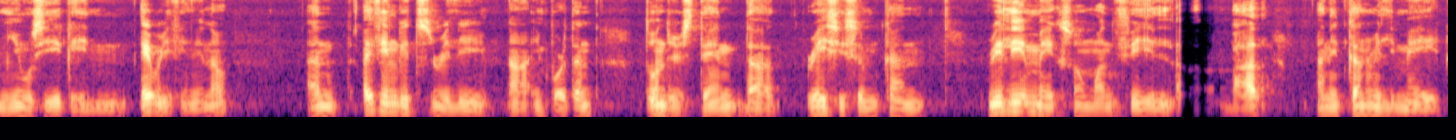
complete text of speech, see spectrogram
music in everything you know? And i think it's really uh, important to understand that racism can really make someone feel bad and it can really make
